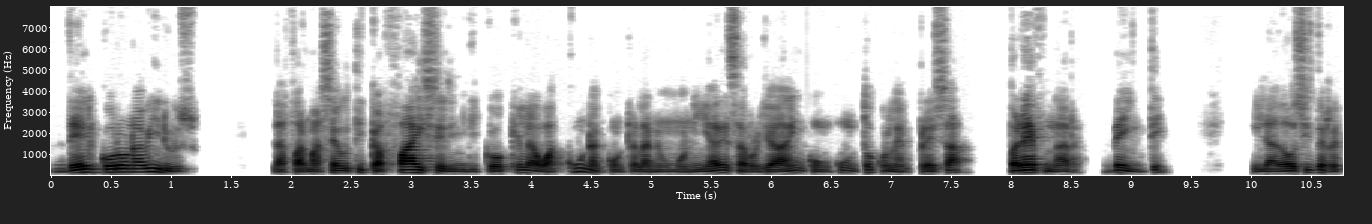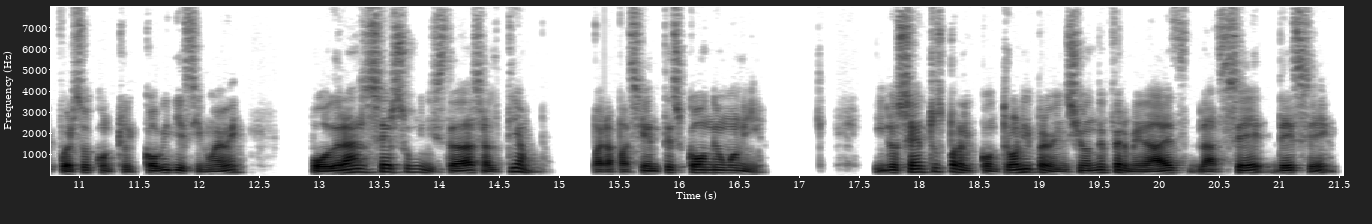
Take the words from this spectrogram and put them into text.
del coronavirus, la farmacéutica Pfizer indicó que la vacuna contra la neumonía desarrollada en conjunto con la empresa Prevnar 20 y la dosis de refuerzo contra el COVID-19 podrán ser suministradas al tiempo para pacientes con neumonía. Y los Centros para el Control y Prevención de Enfermedades, la CDC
